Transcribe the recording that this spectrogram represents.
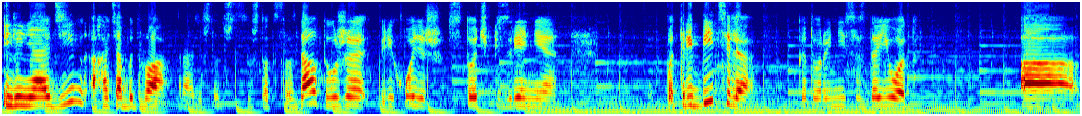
или не один, а хотя бы два раза что-то что создал, ты уже переходишь с точки зрения потребителя, который не создает, а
